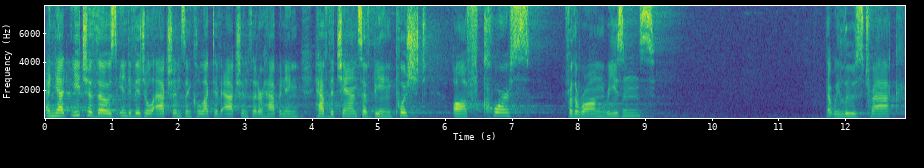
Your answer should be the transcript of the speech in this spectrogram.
And yet, each of those individual actions and collective actions that are happening have the chance of being pushed off course for the wrong reasons that we lose track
